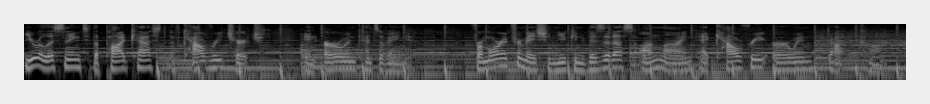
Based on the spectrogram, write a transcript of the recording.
You are listening to the podcast of Calvary Church in Irwin, Pennsylvania. For more information, you can visit us online at calvaryirwin.com.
